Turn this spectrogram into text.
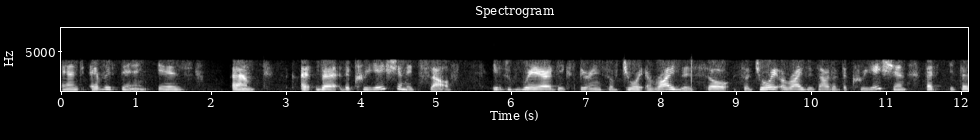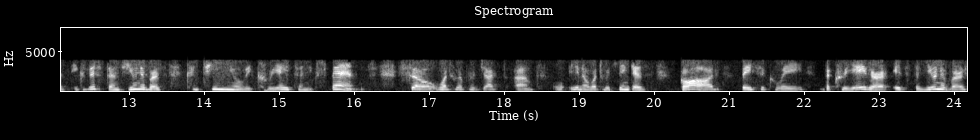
and everything is um, uh, the the creation itself is where the experience of joy arises. So so joy arises out of the creation that the existence universe continually creates and expands. So what we project, um, you know, what we think as God basically the creator, it's the universe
